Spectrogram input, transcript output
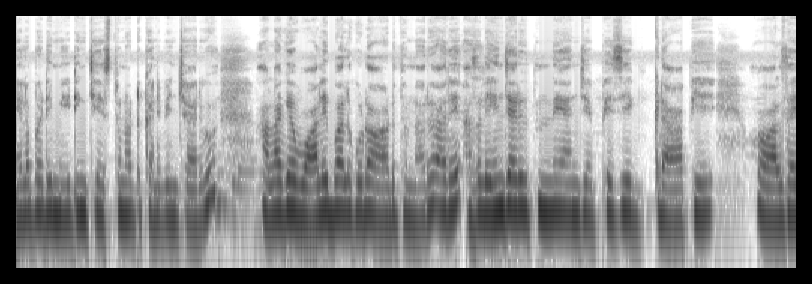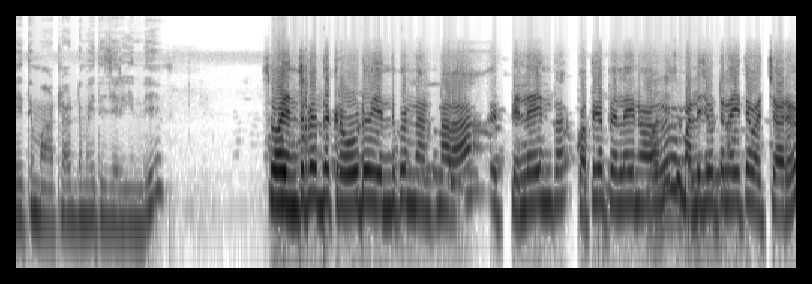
నిలబడి మీటింగ్ చేస్తున్నట్టు కనిపించారు. అలాగే వాలీబాల్ కూడా ఆడుతున్నారు. అరే అసలు ఏం జరుగుతుంది అని చెప్పేసి ఇక్కడ ఆపి వాళ్ళతో అయితే మాట్లాడడం అయితే జరిగింది. సో ఎంత పెద్ద క్రౌడ్ ఎందుకు ఉంది అంటున్నారా? పెళ్ళైన కొత్తగా పెళ్ళైన వాళ్ళు మల్లి చుట్టలు అయితే వచ్చారు.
